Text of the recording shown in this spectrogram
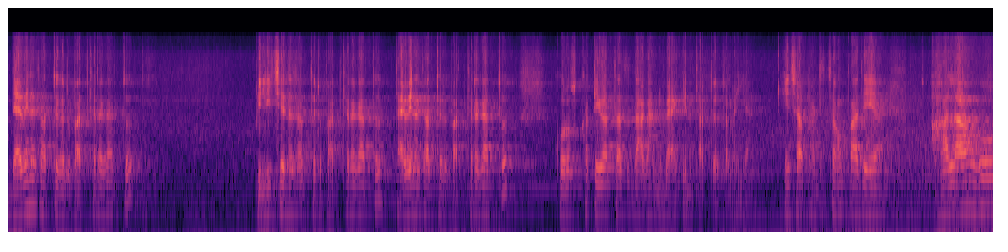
දැවෙන තත්වයකටපත් කරගත්තොත් පිළිචෙන තත්ත්වයටපත් කරගත්තොත්, පැවෙන තත්ත්වයටපත් කරගත්තොත් කොරස් කටිවත් අත දාගන්න බෑ කියන තත්ත්වය තමයි යන්නේ. ඒ නිසා පටිච්චසමුපාදය අහලා හෝ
